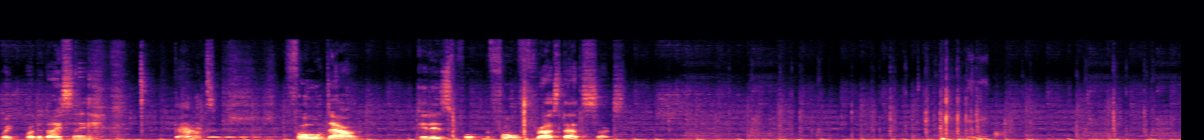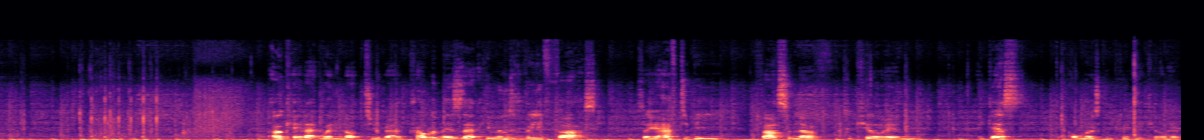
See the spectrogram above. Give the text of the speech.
Wait, what did I say? Damn it! Fall down. It is full. The full thrust. That sucks. Okay, that went not too bad. Problem is that he moves really fast, so you have to be fast enough to kill him. I guess almost completely kill him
